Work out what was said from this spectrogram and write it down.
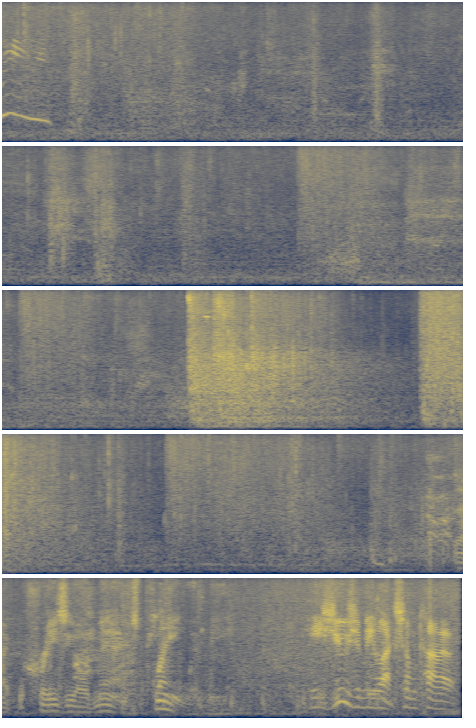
Whee! That crazy old man is playing with me. He's using me like some kind of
